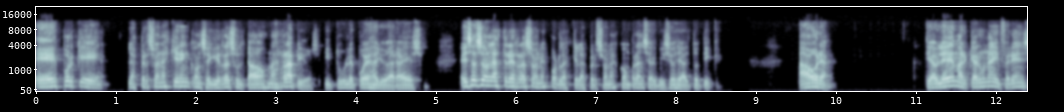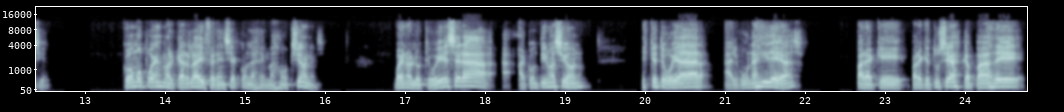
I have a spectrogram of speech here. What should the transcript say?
es porque las personas quieren conseguir resultados más rápidos y tú le puedes ayudar a eso. Esas son las tres razones por las que las personas compran servicios de alto ticket. Ahora, te hablé de marcar una diferencia. ¿Cómo puedes marcar la diferencia con las demás opciones? Bueno, lo que voy a hacer a, continuación es que te voy a dar algunas ideas para que, para que tú seas capaz de,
